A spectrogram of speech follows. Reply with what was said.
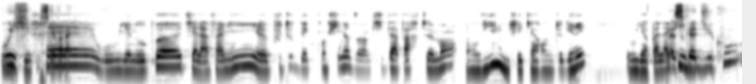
Où oui, c'est frais, où il y a nos potes, il y a la famille, plutôt que d'être confiné dans un petit appartement en ville où il fait 40 degrés où il n'y a pas la Parce que du coup,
